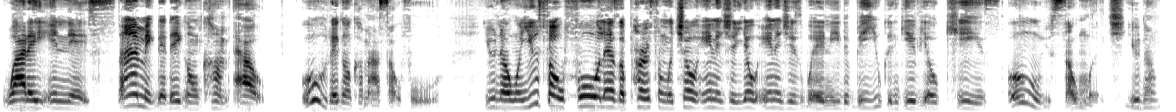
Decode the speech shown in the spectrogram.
while they in their stomach that they gonna come out ooh, they're gonna come out so full. You know, when you so full as a person with your energy, your energy is where it need to be. You can give your kids, ooh, so much, you know.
